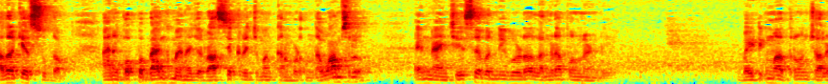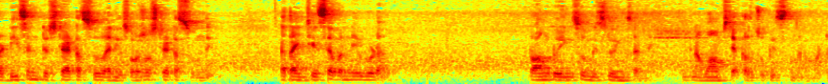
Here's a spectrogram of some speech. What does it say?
అదర్ కేసు చూద్దాం. ఆయన గొప్ప బ్యాంక్ మేనేజర్ రాజశేఖర్ నుంచి మనకు కనబడుతుంది. అవామ్స్లో అండ్ ఆయన చేసేవన్నీ కూడా లంగడా పనులండి. బయటికి మాత్రం చాలా డీసెంట్ స్టేటస్ ఆయనకి సోషల్ స్టేటస్ ఉంది. అయితే ఆయన చేసేవన్నీ కూడా రాంగ్ డూయింగ్స్ మిస్ డూయింగ్స్ అండి. ఇది వామ్స్ ఎక్కల్ని చూపిస్తుంది అనమాట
